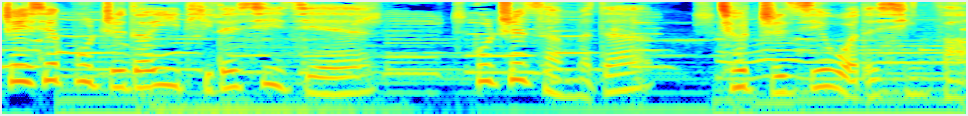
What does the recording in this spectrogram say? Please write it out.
这些不值得一提的细节，不知怎么的就直击我的心房，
